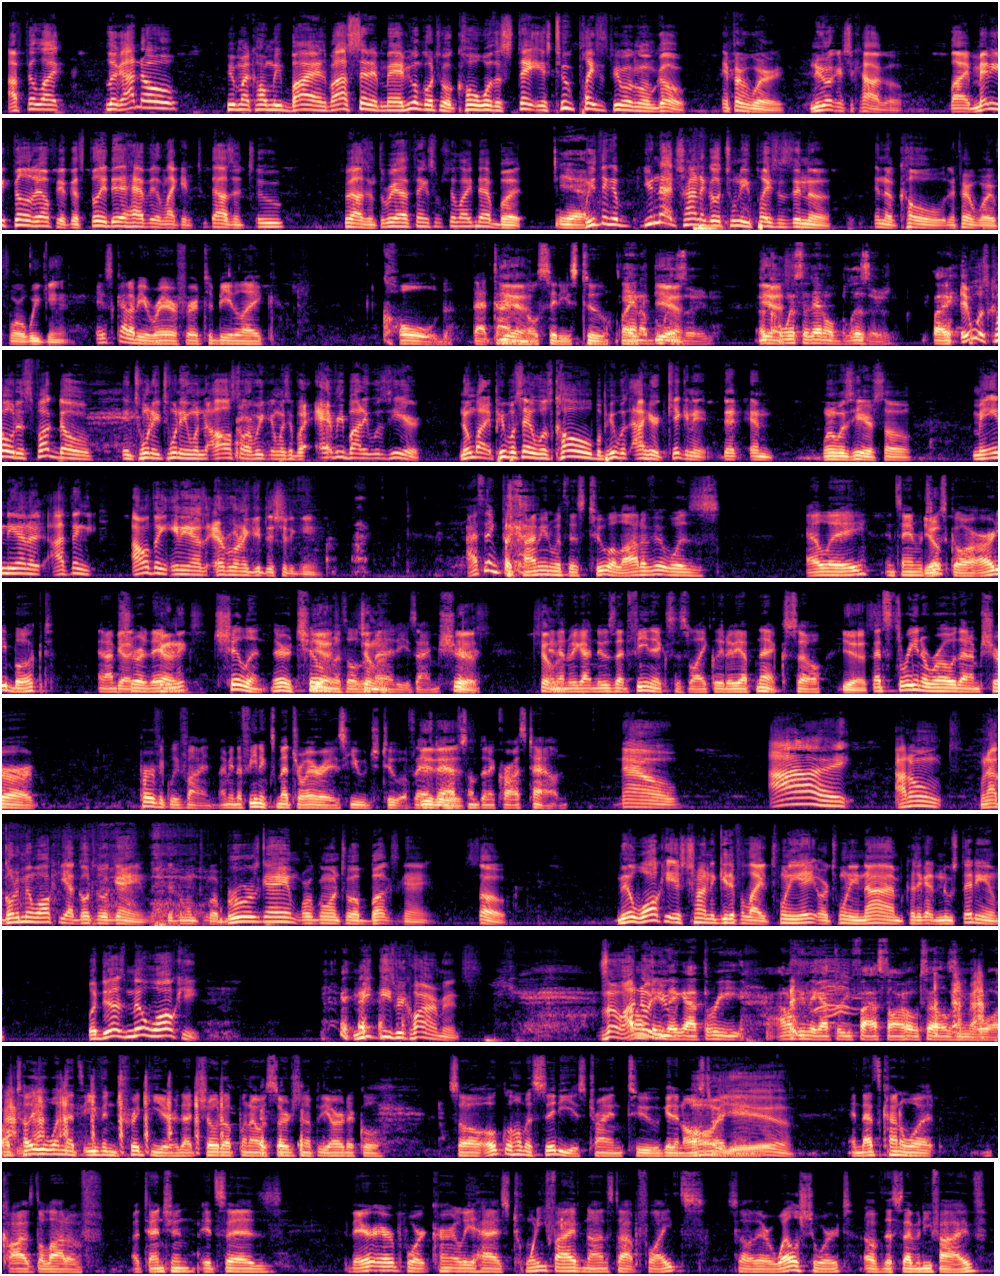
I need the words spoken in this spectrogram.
I feel like, look, I know people might call me biased, but I said it, man. If you're going to go to a cold weather state, it's two places people are going to go in February New York and Chicago. Like maybe Philadelphia, because Philly did have it in like in 2002, 2003, I think, some shit like that. But Yeah. when you think of, you're not trying to go too many places in the in the cold in February for a weekend. It's got to be rare for it to be like cold that time Yeah. in those cities too. Like and a blizzard. A Yes. coincidental blizzard. Like It was cold as fuck though in 2020 when the All Star Weekend was here, but everybody was here. Nobody, people say it was cold, but people was out here kicking it. That and when it was here, so I mean, Indiana. I think I don't think Indiana's ever going to get this shit again. I think the timing with this too. A lot of it was L.A. and San Francisco are already booked, and I'm Yeah, sure they're Phoenix. chilling. They're chilling Yes, with those chilling. amenities. I'm sure. Yes, chilling. And then we got news that Phoenix is likely to be up next. So yes, that's three in a row that I'm sure are perfectly fine. I mean, the Phoenix metro area is huge too. If they have to have something across town, Now, I I don't when I go to Milwaukee, I go to a game. Either going to a Brewers game or going to a Bucks game. So Milwaukee is trying to get it for like twenty eight or twenty nine because they got a new stadium. But does Milwaukee meet these requirements? So I, I don't know think you. they got three. I don't think they got three five star hotels in Milwaukee. I'll tell you one that's even trickier that showed up when I was searching up the article. So Oklahoma City is trying to get an All Star oh game. yeah, and that's kind of what caused a lot of attention. It says their airport currently has 25 nonstop flights, so they're well short of the 75.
